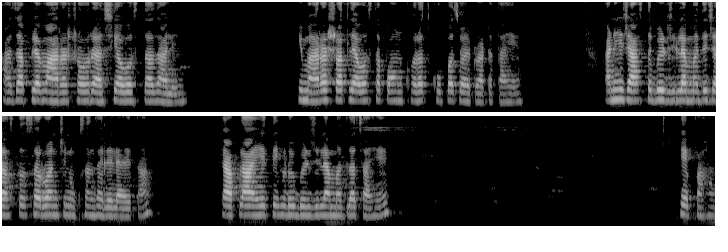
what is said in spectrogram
आज आपल्या महाराष्ट्रावर अशी अवस्था झाली. ही महाराष्ट्रातली अवस्था पाहून खरंच खूपच वाईट वाटत आहे. आणि हे जास्त बीड जिल्ह्यामध्ये जास्त सर्वांचे नुकसान झालेले आहेत हा. हे आपलं आहे ते हिडू बीड जिल्ह्यामधलाच आहे. हे पहा.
